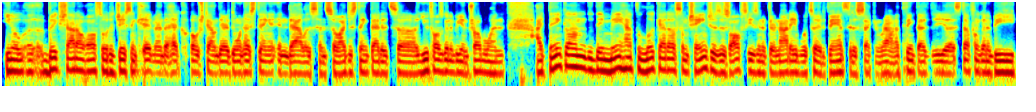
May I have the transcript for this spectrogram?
you know, a big shout out also to Jason Kidd, the head coach down there doing his thing in Dallas. And so I just think that it's uh, Utah's going to be in trouble. And I think um, they may have to look at uh, some changes this offseason if they're not able to advance to the second round. I think that yeah, it's definitely going to be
